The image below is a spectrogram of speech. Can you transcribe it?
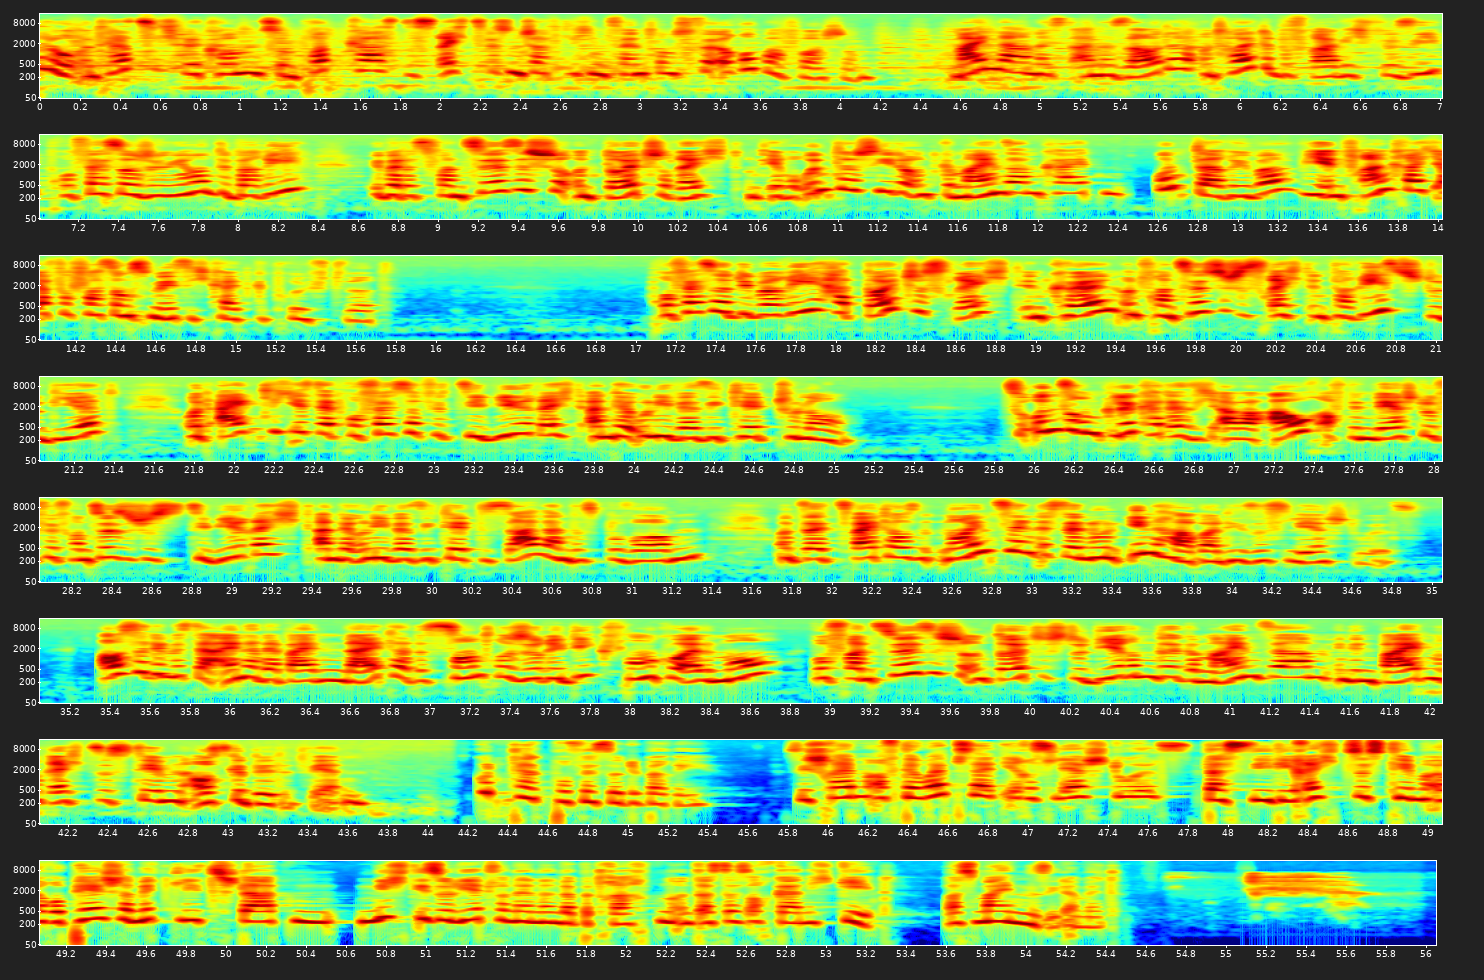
Hallo und herzlich willkommen zum Podcast des Rechtswissenschaftlichen Zentrums für Europaforschung. Mein Name ist Anne Sauder und heute befrage ich für Sie Professor Julien Dubarry über das französische und deutsche Recht und ihre Unterschiede und Gemeinsamkeiten und darüber, wie in Frankreich auf Verfassungsmäßigkeit geprüft wird. Professor Dubarry hat deutsches Recht in Köln und französisches Recht in Paris studiert und eigentlich ist er Professor für Zivilrecht an der Universität Toulon. Zu unserem Glück hat er sich aber auch auf den Lehrstuhl für französisches Zivilrecht an der Universität des Saarlandes beworben und seit 2019 ist er nun Inhaber dieses Lehrstuhls. Außerdem ist er einer der beiden Leiter des Centre Juridique Franco-Allemand, wo französische und deutsche Studierende gemeinsam in den beiden Rechtssystemen ausgebildet werden. Guten Tag, Professor Dubarry. Sie schreiben auf der Website Ihres Lehrstuhls, dass Sie die Rechtssysteme europäischer Mitgliedstaaten nicht isoliert voneinander betrachten und dass das auch gar nicht geht. Was meinen Sie damit?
